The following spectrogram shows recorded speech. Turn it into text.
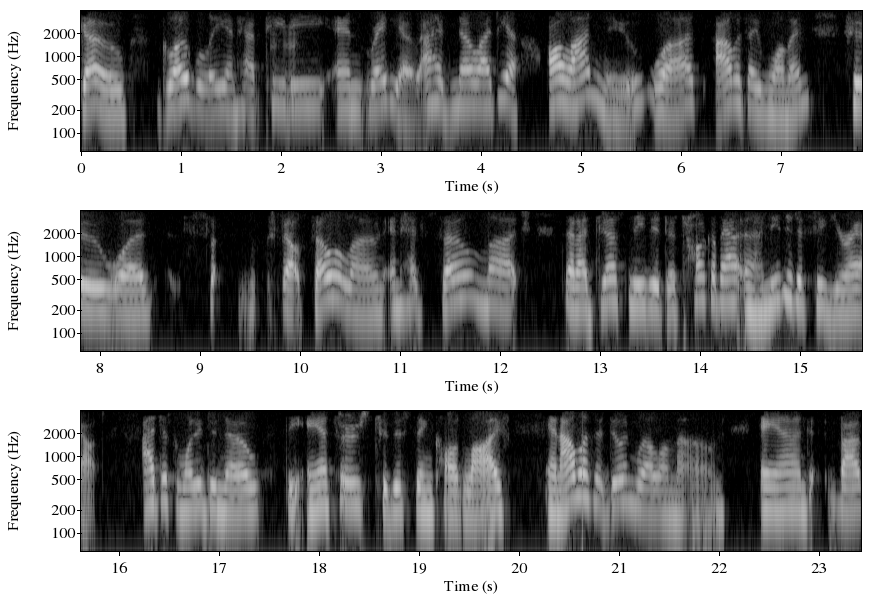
go globally and have TV mm-hmm. and radio. I had no idea. All I knew was I was a woman who was felt so alone and had so much that I just needed to talk about and I needed to figure out. I just wanted to know the answers to this thing called life, and I wasn't doing well on my own. And by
